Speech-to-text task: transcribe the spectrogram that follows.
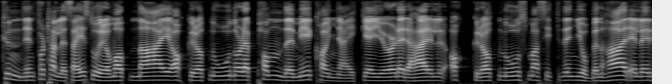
Kunden din forteller seg historier om at 'nei, akkurat nå når det er pandemi, kan jeg ikke gjøre dette her', eller 'akkurat nå som jeg sitter i den jobben her', eller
